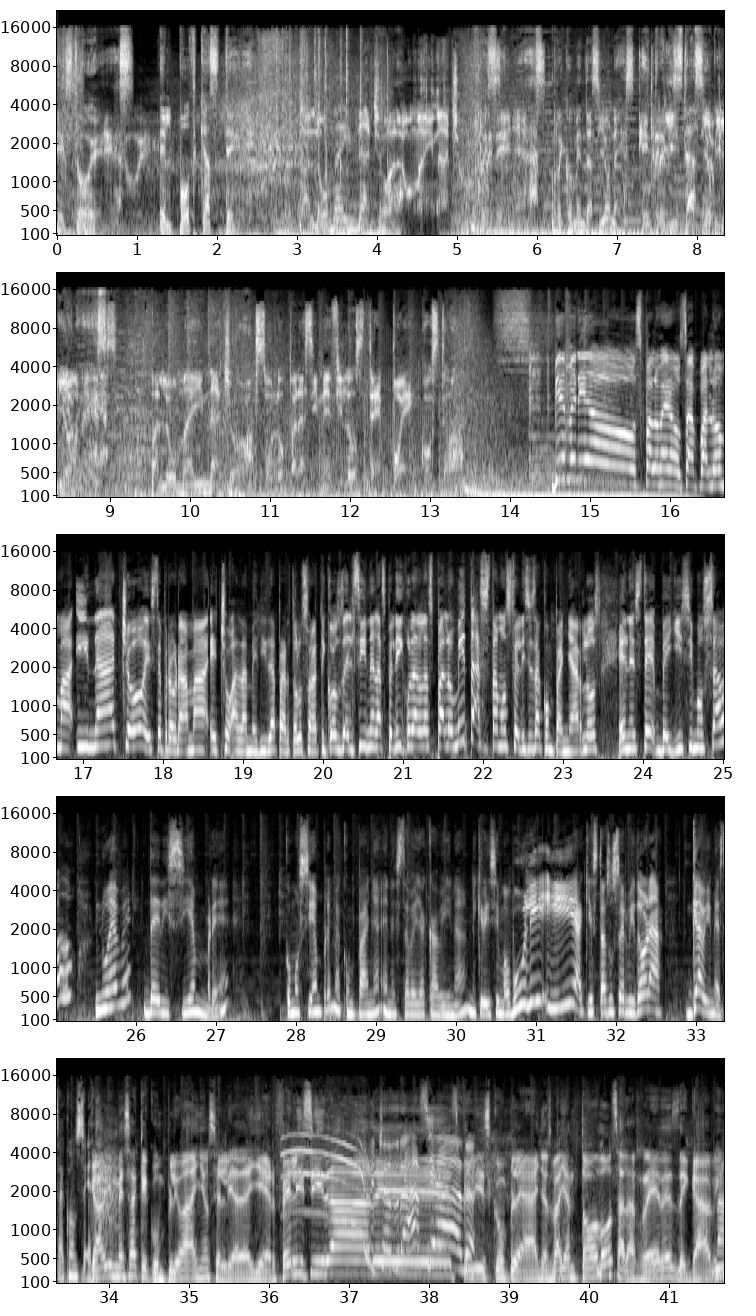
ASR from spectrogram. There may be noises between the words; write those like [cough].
Esto es el podcast de Paloma y Nacho. Paloma y Nacho. Reseñas, recomendaciones, entrevistas y opiniones. Paloma y Nacho. Solo para cinéfilos de buen gusto. Bienvenidos, palomeros, a Paloma y Nacho, este programa hecho a la medida para todos los fanáticos del cine, las películas, las palomitas. Estamos felices de acompañarlos en este bellísimo sábado 9 de diciembre. Como siempre, me acompaña en esta bella cabina mi queridísimo Bully y aquí está su servidora, Gaby Mesa con Z. Gaby Mesa que cumplió años el día de ayer. ¡Felicidades! Muchas gracias. ¡Feliz cumpleaños! Vayan todos a las redes de Gaby.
